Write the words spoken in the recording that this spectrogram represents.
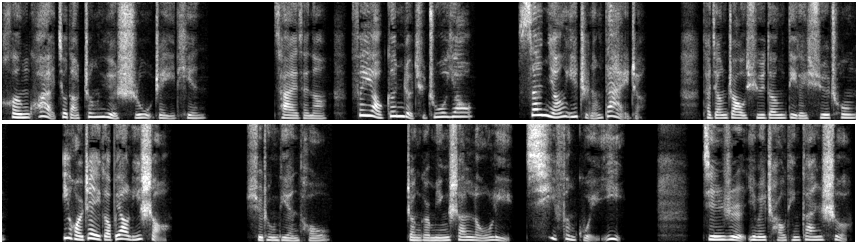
很快就到正月十五这一天。菜菜呢，非要跟着去捉妖。三娘也只能带着，她将照虚灯递给薛冲，一会儿这个不要离手。薛冲点头。整个名山楼里气氛诡异。今日因为朝廷干涉，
